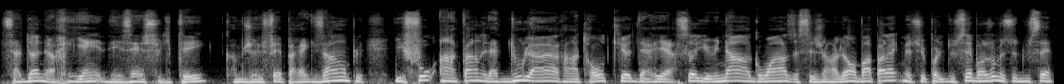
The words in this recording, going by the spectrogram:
ça donne rien des insulter comme je le fais par exemple, il faut entendre la douleur, entre autres, qu'il y a derrière ça. Il y a une angoisse de ces gens-là. On va en parler avec M. Paul Doucet. Bonjour, M. Doucet.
